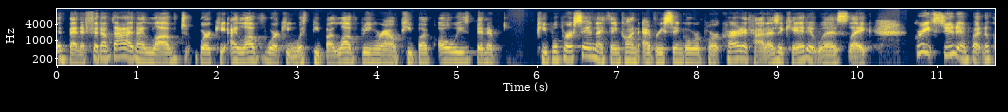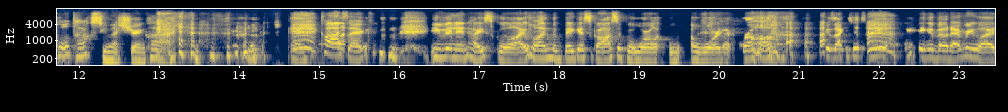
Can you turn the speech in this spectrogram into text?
the benefit of that. And I loved working, I love working with people. I love being around people. I've always been a people person. I think on every single report card I've had as a kid, it was like, great student, but Nicole talks too much during class. Classic. Even in high school, I won the biggest gossip award award at prom because I just knew everything about everyone.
